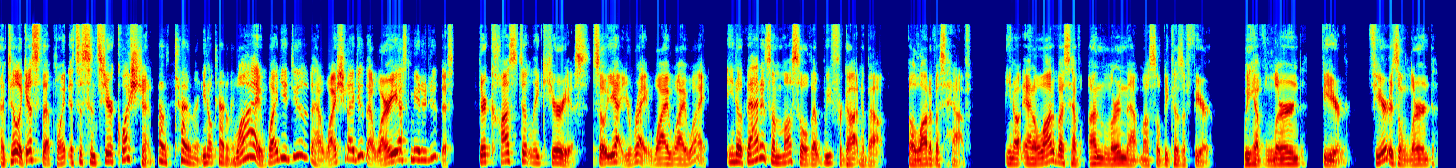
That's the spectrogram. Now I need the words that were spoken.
until it gets to that point, it's a sincere question. Oh, totally. You know, totally. why? Why do you do that? Why should I do that? Why are you asking me to do this? They're constantly curious. So yeah, you're right. Why, why, why? You know, that is a muscle that we've forgotten about. A lot of us have. You know, and a lot of us have unlearned that muscle because of fear. We have learned fear. Fear is a learned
